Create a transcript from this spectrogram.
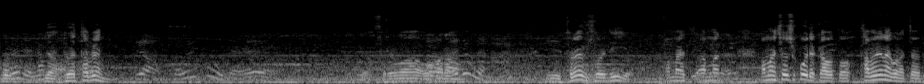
これでいや、どうやって食べんの？いやそういう風でいや、それはわからんいいいとりあえずそれでいいよ。あんまり、あんまり、あんまり調子こいで買うと食べれなくなっちゃう。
